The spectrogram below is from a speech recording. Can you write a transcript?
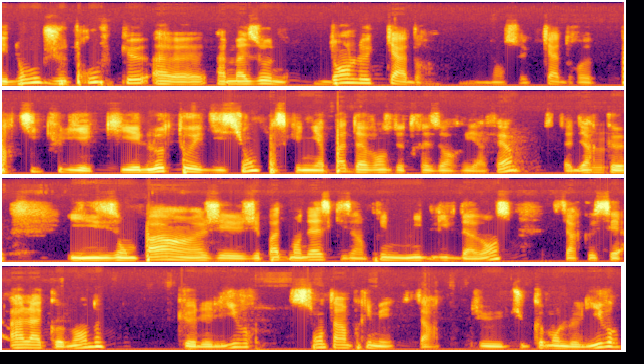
et donc, je trouve que euh, Amazon, dans le cadre, dans ce cadre particulier qui est l'auto-édition, parce qu'il n'y a pas d'avance de trésorerie à faire, c'est-à-dire Mm. que ils ont pas, hein, j'ai pas demandé à ce qu'ils impriment 1000 livres d'avance, c'est-à-dire que c'est à la commande que les livres sont imprimés. C'est-à-dire tu, tu commandes le livre,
